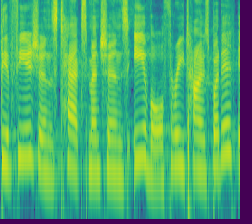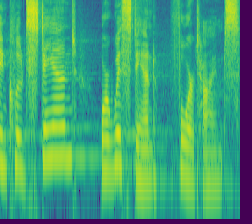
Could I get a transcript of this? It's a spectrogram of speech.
The Ephesians text mentions evil three times, but it includes stand or withstand four times.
